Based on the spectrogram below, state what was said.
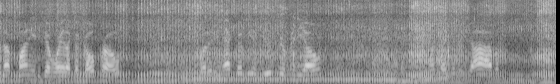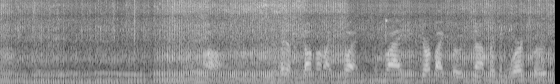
enough money to give away like a GoPro. But I mean, that could be a future video. Once I get a job. Oh, hit a stump on my foot. That's why I eat dirt bike boots, not freaking work boots.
